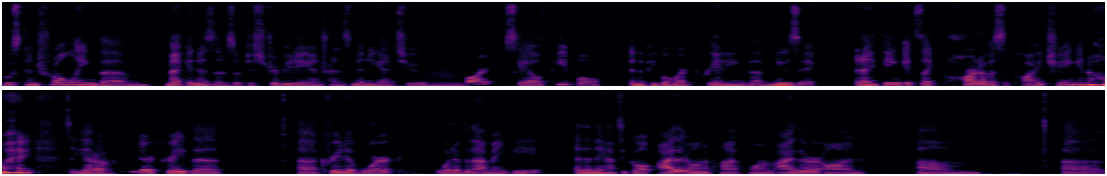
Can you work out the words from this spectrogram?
who's controlling the mechanisms of distributing and transmitting it to mm. large scale of people and the people who are creating the music and i think it's like part of a supply chain in a way so you yeah. have a creator create the uh, creative work whatever that may be. And then they have to go either on a platform either on um, uh,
